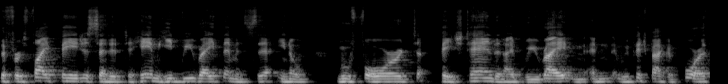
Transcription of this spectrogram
the first five pages, send it to him. He'd rewrite them and set, you know, move forward to page 10, then I'd rewrite and, and we pitch back and forth.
